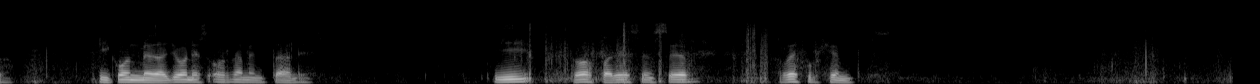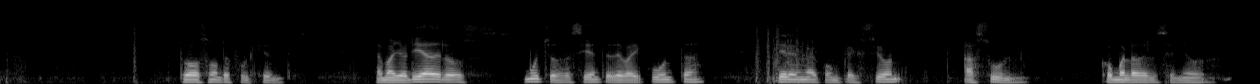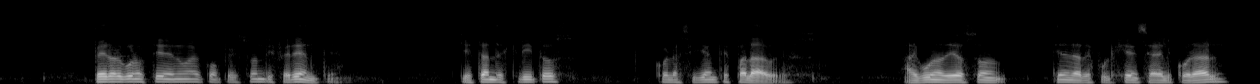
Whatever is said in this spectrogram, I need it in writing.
y con medallones ornamentales. Y todos parecen ser refulgentes. Todos son refulgentes. La mayoría de los muchos residentes de Vaikunta tienen una complexión azul, como la del Señor. Pero algunos tienen una complexión diferente y están descritos con las siguientes palabras. Algunos de ellos son, tienen la refulgencia del coral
